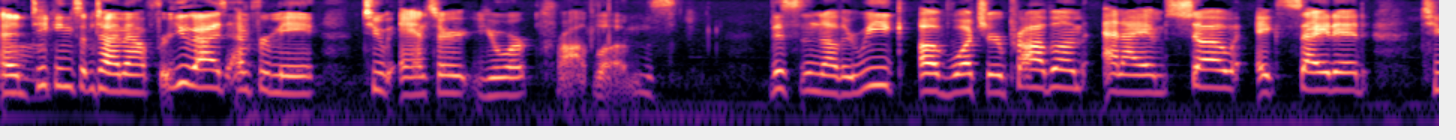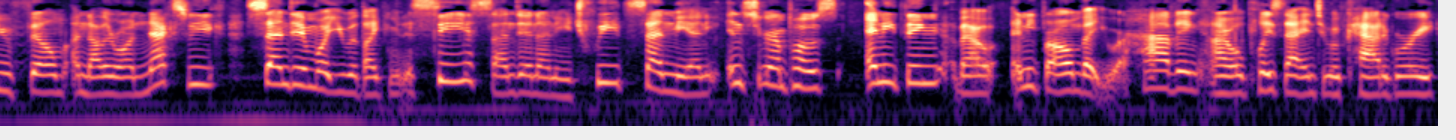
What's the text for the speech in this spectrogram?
and taking some time out for you guys and for me to answer your problems. This is another week of What's Your Problem, and I am so excited to film another one next week. Send in what you would like me to see, send in any tweets, send me any Instagram posts, anything about any problem that you are having, and I will place that into a category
